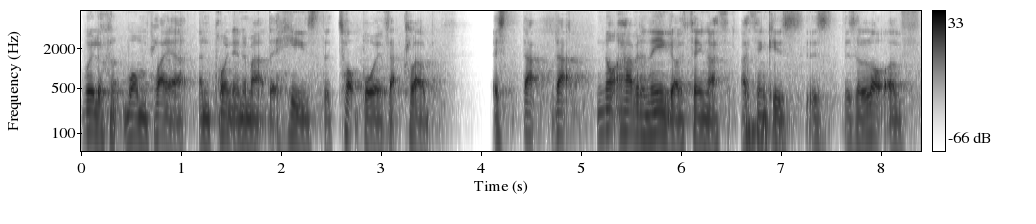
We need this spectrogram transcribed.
We're looking at one player and pointing him out that he's the top boy of that club. It's that that not having an ego thing. I th- I think is, is there's a lot of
